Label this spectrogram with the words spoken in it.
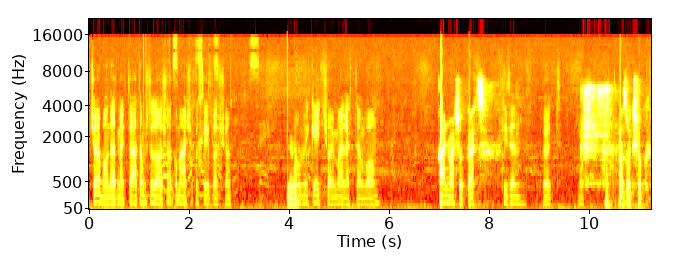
Csajbandát megtaláltam, most az alsón, akkor mások a szép lassan. Jó. Ahol még két csaj mellettem van. Hány másodperc? 15. Az meg sok.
